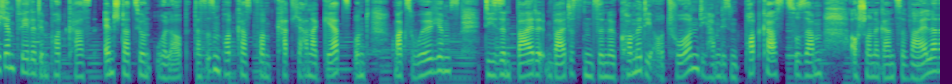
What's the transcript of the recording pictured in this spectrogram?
Ich empfehle den Podcast Endstation Urlaub. Das ist ein Podcast von Katjana Gerz und Max Williams. Die sind beide im weitesten Sinne Comedy-Autoren. Die haben diesen Podcast zusammen auch schon eine ganze Weile.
